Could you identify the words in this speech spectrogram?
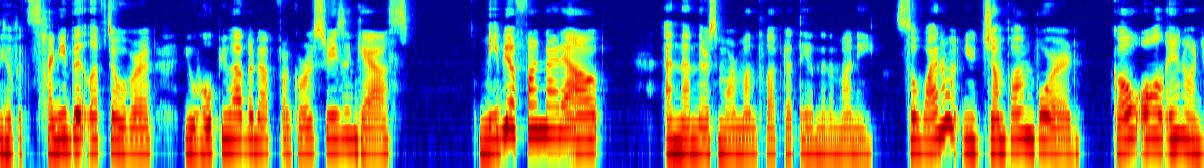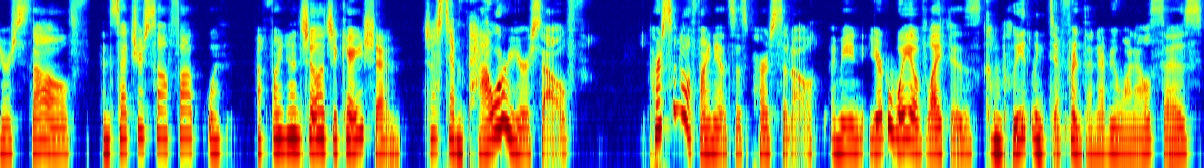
you have a tiny bit left over, you hope you have enough for groceries and gas, maybe a fun night out, and then there's more month left at the end of the money. So why don't you jump on board, go all in on yourself, and set yourself up with a financial education? Just empower yourself. Personal finance is personal. I mean, your way of life is completely different than everyone else's.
